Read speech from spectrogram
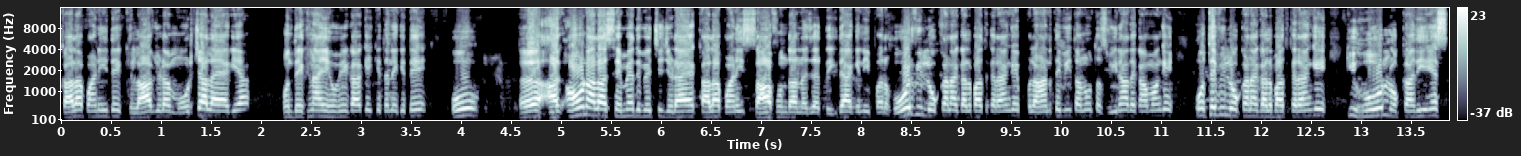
ਕਾਲਾ ਪਾਣੀ ਦੇ ਖਿਲਾਫ ਜਿਹੜਾ ਮੋਰਚਾ ਲਾਇਆ ਗਿਆ ਹੁਣ ਦੇਖਣਾ ਇਹ ਹੋਵੇਗਾ ਕਿ ਕਿਤੇ ਨਾ ਕਿਤੇ ਉਹ ਆਉਣ ਵਾਲਾ ਸਮੇਂ ਦੇ ਵਿੱਚ ਜਿਹੜਾ ਹੈ, ਕਾਲਾ ਪਾਣੀ ਸਾਫ਼ ਹੁੰਦਾ ਨਜ਼ਰ ਦਿਖਦਾ ਕਿ ਨਹੀਂ, ਪਰ ਹੋਰ ਵੀ ਲੋਕਾਂ ਨਾਲ ਗੱਲਬਾਤ ਕਰਾਂਗੇ। ਪਲਾਂਟ ਤੇ ਵੀ ਤੁਹਾਨੂੰ ਤਸਵੀਰਾਂ ਦਿਖਾਵਾਂਗੇ, ਉੱਥੇ ਵੀ ਲੋਕਾਂ ਨਾਲ ਗੱਲਬਾਤ ਕਰਾਂਗੇ ਕਿ ਹੋਰ ਲੋਕਾਂ ਦੀ ਇਸ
